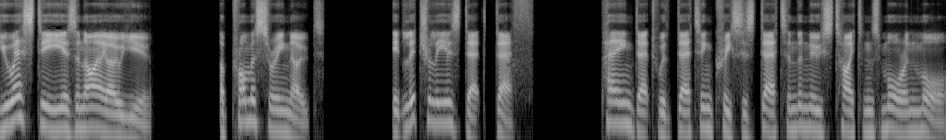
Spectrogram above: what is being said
USD is an IOU. A promissory note. It literally is debt, death. Paying debt with debt increases debt and the noose tightens more and more.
